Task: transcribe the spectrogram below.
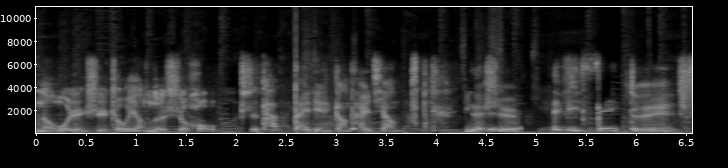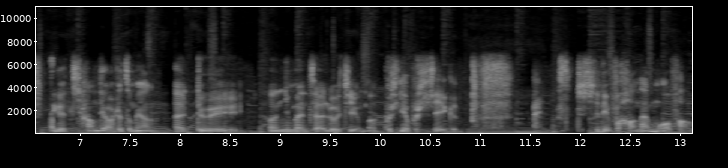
那我认识周洋的时候，是他带点港台腔，应该是 A B C。对，那个腔调是怎么样的？呃，对，呃，你们在录节目？不是，也不是这个。哎，史蒂夫好难模仿。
